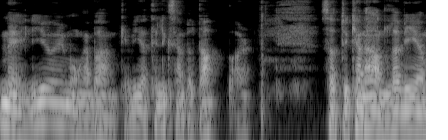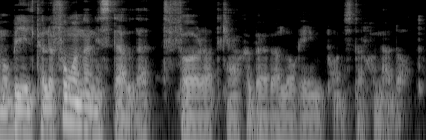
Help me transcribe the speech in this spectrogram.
möjliggör ju många banker via till exempel appar. Så att du kan handla via mobiltelefonen istället för att kanske behöva logga in på en stationär dator.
